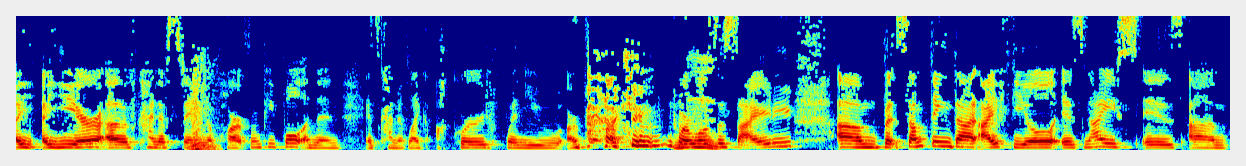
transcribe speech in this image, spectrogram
a, a year of kind of staying apart from people, and then it's kind of like awkward when you are back in normal society. Um, but something that I feel is nice is um,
